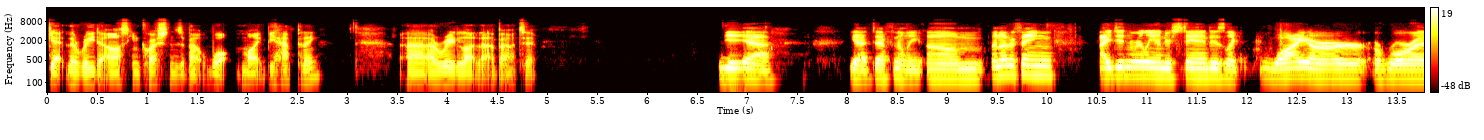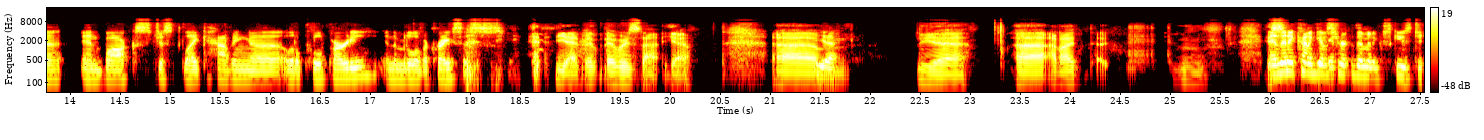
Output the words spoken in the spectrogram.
get the reader asking questions about what might be happening. Uh, I really like that about it. Yeah, yeah, definitely. Um, another thing I didn't really understand is like why are Aurora and Box just like having a, a little pool party in the middle of a crisis? yeah, there, there was that. Yeah. Um, Yeah. Yeah. Uh, and I. Uh, mm, and then it kind of gives her them an excuse to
